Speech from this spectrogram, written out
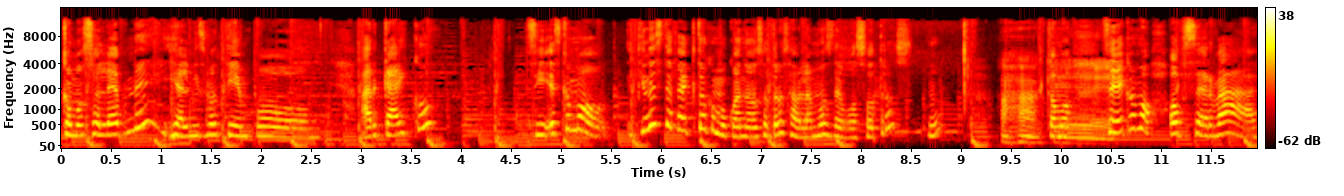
como solemne y al mismo tiempo arcaico. Sí, es como. Tiene este efecto como cuando nosotros hablamos de vosotros, ¿no? Ajá. Como. que- Se ve como observad,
